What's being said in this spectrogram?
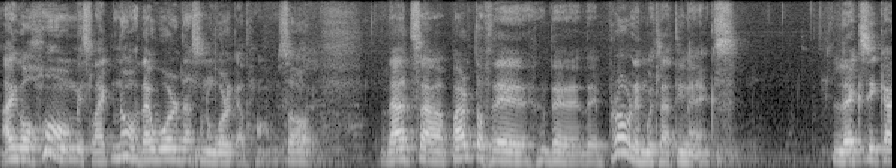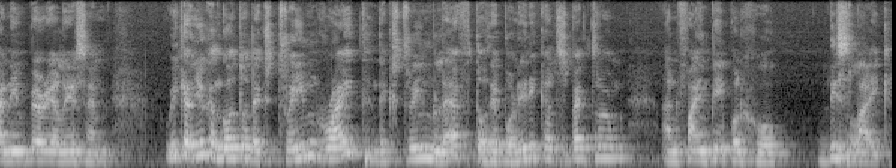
I go home, it's like, no, that word doesn't work at home. So that's uh, part of the, the, the problem with Latinx. Lexicon imperialism we can, you can go to the extreme right, the extreme left of the political spectrum and find people who dislike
